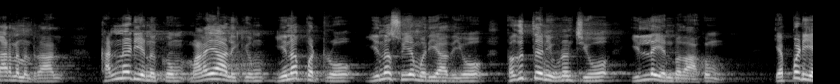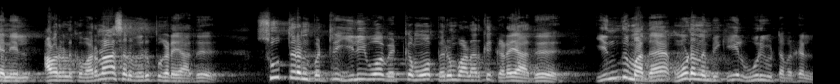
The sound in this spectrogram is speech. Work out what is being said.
காரணம் என்றால் கன்னடியனுக்கும் மலையாளிக்கும் இனப்பற்றோ இன சுயமரியாதையோ பகுத்தணி உணர்ச்சியோ இல்லை என்பதாகும். எப்படி எனில் அவர்களுக்கு வருணாசர வெறுப்பு கிடையாது. சூத்திரன் பற்றி இழிவோ வெட்கமோ பெரும்பாலருக்கு கிடையாது. இந்து மத மூடநம்பிக்கையில் ஊறிவிட்டவர்கள்.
